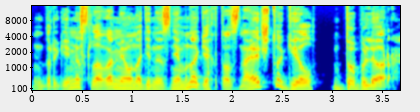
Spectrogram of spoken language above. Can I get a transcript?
Другими словами, он один из немногих, кто знает, что Гил – дублер.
